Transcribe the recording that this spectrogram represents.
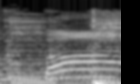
bonbon.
